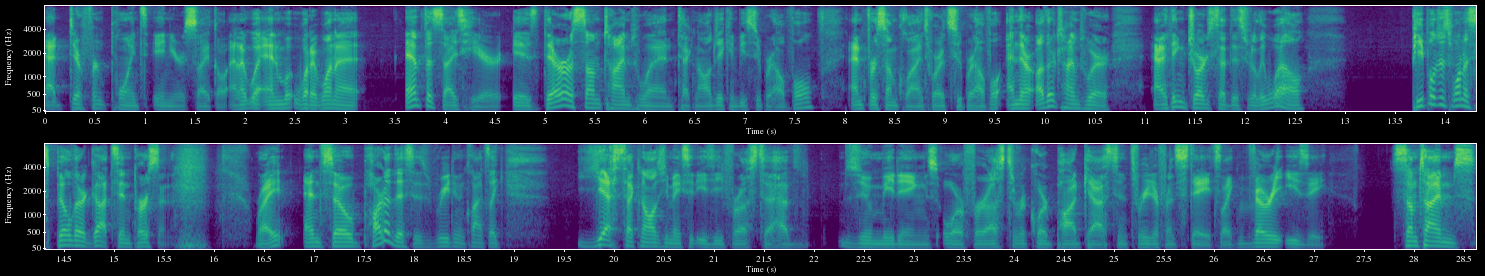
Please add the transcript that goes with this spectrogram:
at different points in your cycle. And I, and what I want to emphasize here is there are some times when technology can be super helpful and for some clients where it's super helpful and there are other times where and I think George said this really well. People just want to spill their guts in person, right? And so part of this is reading the clients. Like, yes, technology makes it easy for us to have Zoom meetings or for us to record podcasts in three different states, like, very easy. Sometimes,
